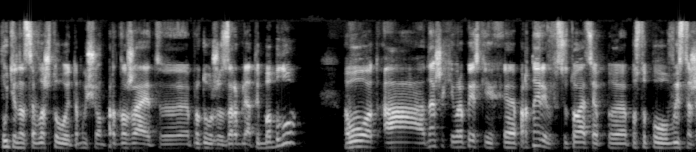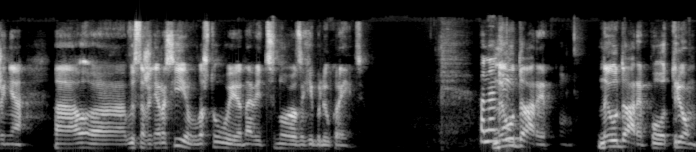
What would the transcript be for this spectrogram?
Путіна це влаштовує, тому що він продовжує, продовжує заробляти бабло. От, а наших європейських партнерів ситуація поступового виснаження, виснаження Росії влаштовує навіть ціною загибелі українців. Пане Не удари, не удари по трьом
